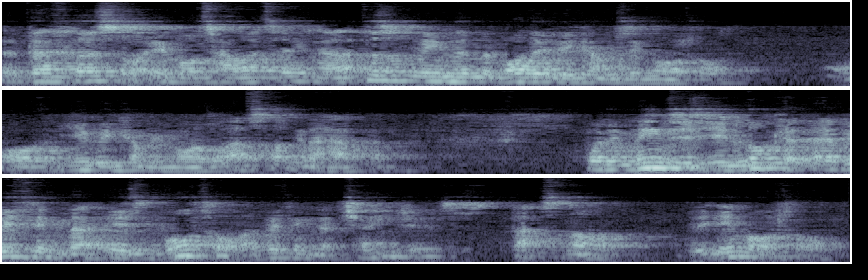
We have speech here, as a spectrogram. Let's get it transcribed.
deathless or immortality. Now, that doesn't mean that the body becomes immortal or you become immortal. That's not going to happen. What it means is you look at everything that is mortal, everything that changes. That's not the immortal.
